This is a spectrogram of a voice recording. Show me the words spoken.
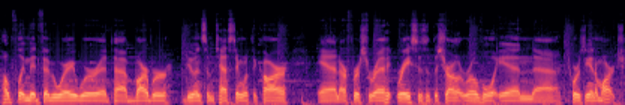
Hopefully mid-February we're at uh, Barber doing some testing with the car and our first race is at the Charlotte Roval in uh, towards the end of March.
